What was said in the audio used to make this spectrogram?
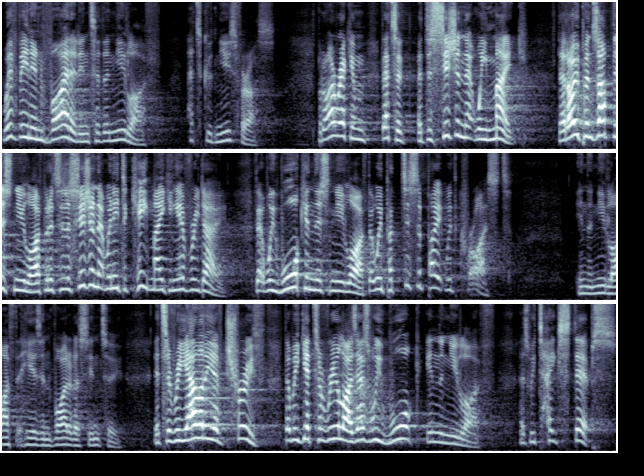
We've been invited into the new life. That's good news for us. But I reckon that's a, a decision that we make that opens up this new life, but it's a decision that we need to keep making every day. That we walk in this new life, that we participate with Christ in the new life that He has invited us into. It's a reality of truth that we get to realize as we walk in the new life, as we take steps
